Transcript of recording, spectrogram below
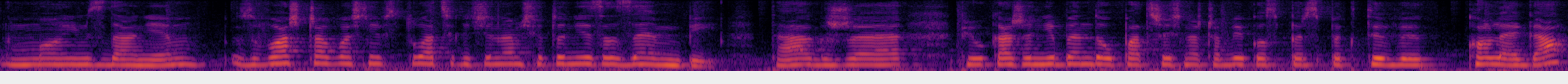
moim zdaniem, zwłaszcza właśnie w sytuacji, gdzie nam się to nie zazębi, tak, że piłkarze nie będą patrzeć na Czawiego z perspektywy kolega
